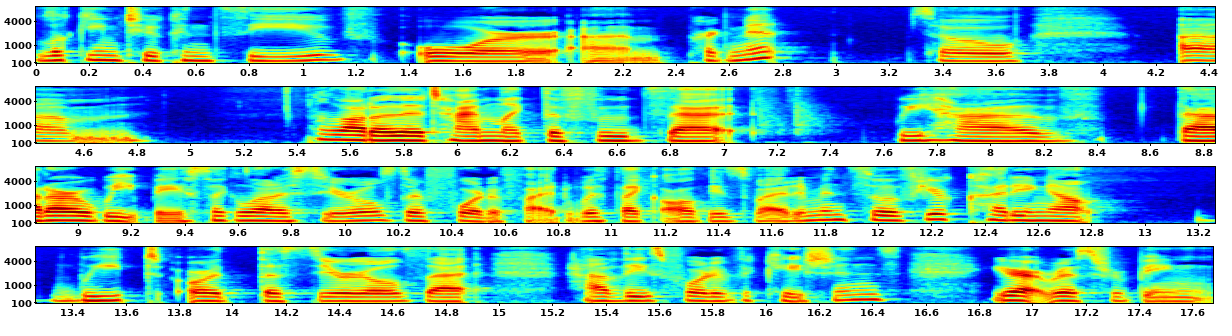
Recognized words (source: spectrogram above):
looking to conceive or um, pregnant. So, um, a lot of the time, like the foods that we have that are wheat based, like a lot of cereals, they're fortified with like all these vitamins. So, if you're cutting out wheat or the cereals that have these fortifications, you're at risk for being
